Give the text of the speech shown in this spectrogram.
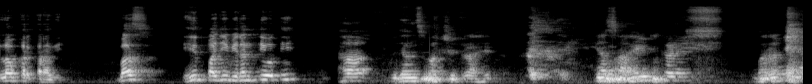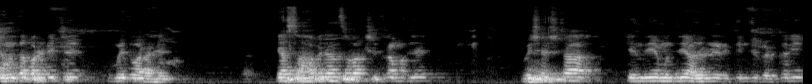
लवकर करावी. बस हीच माझी विनंती होती. हा विधानसभा क्षेत्र आहे. या सहाही ठिकाणी भारतीय जनता पार्टीचे उमेदवार आहेत. या सहा विधानसभा क्षेत्रामध्ये विशेषतः केंद्रीय मंत्री आदरणीय नितीनजी गडकरी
